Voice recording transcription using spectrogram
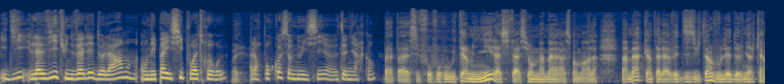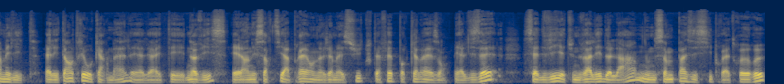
Il dit La vie est une vallée de larmes, on n'est pas ici pour être heureux. Alors pourquoi sommes-nous ici, euh, Denis Arcan Il faut, faut, terminer la citation de ma mère à ce moment-là. Ma mère, quand elle avait 18 ans, voulait devenir carmélite. Elle est entrée au Carmel et elle a été novice et elle en est sortie après, on n'a jamais su tout à fait pour quelle raison. Et elle disait cette vie est une vallée de larmes. Nous ne sommes pas ici pour être heureux.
